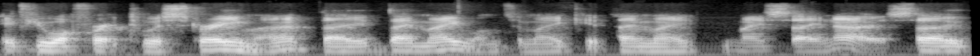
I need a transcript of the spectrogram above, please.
if you offer it to a streamer, they they may want to make it. They may may say no. So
